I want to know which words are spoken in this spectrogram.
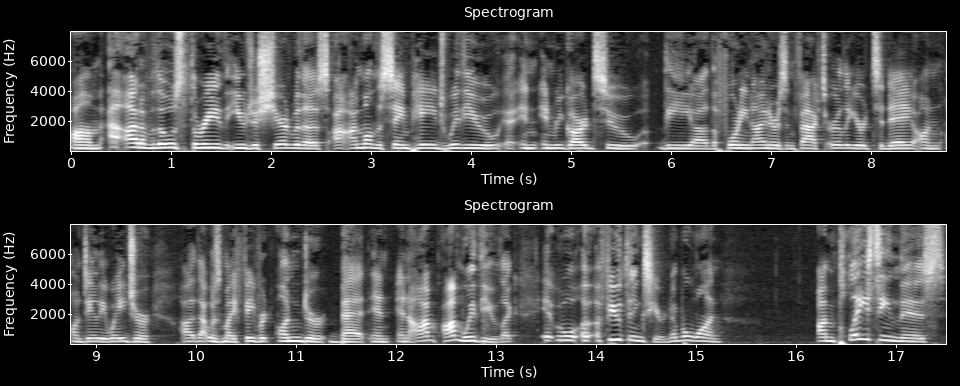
Um, out of those three that you just shared with us, I- I'm on the same page with you in, in regard to the uh, the 49ers. In fact, earlier today on, on Daily Wager, uh, that was my favorite under bet, and and I'm I'm with you. Like it, well, a, a few things here. Number one, I'm placing this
